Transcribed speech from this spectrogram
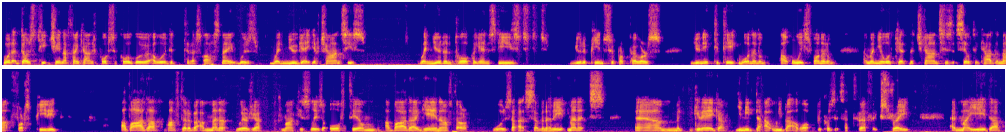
What it does teach you and I think Ange Postecoglou alluded to this last night was when you get your chances when you're in top against these European superpowers you need to take one of them at least one of them. And when you look at the chances that Celtic had in that first period Abada after about a minute where's your Kamakis lays it off to him. Abada again after what was that seven or eight minutes um, McGregor, you need that wee bit of luck because it's a terrific strike. And Maeda,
